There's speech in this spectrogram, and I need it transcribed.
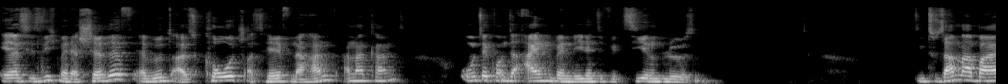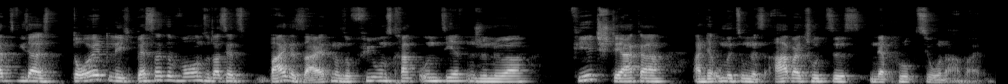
er ist jetzt nicht mehr der Sheriff, er wird als Coach, als helfende Hand anerkannt und er konnte Einwände identifizieren und lösen. Die Zusammenarbeit wieder ist deutlich besser geworden, sodass jetzt beide Seiten, also Führungskraft und Sicherheitsingenieur, viel stärker an der Umsetzung des Arbeitsschutzes in der Produktion arbeiten.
